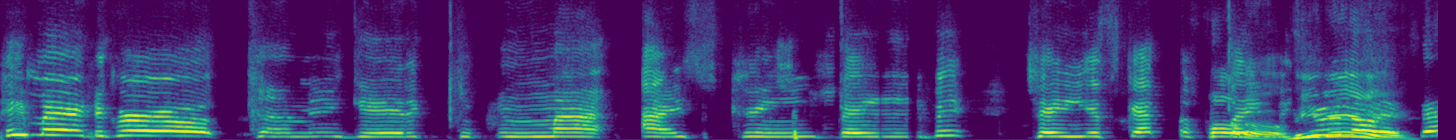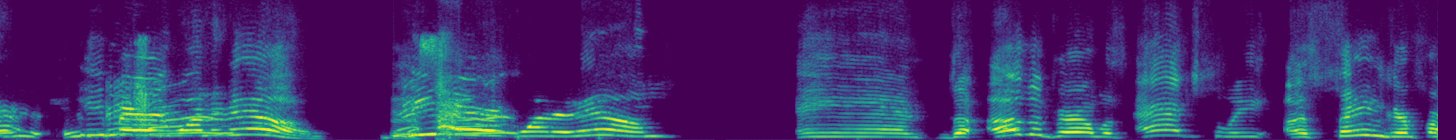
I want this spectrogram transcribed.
He married the girl. Come and get a kick in my ice cream, baby. Jay has got the flavor. up, he you did. that, that he married one of them. He married one of them. And the other girl was actually a singer for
